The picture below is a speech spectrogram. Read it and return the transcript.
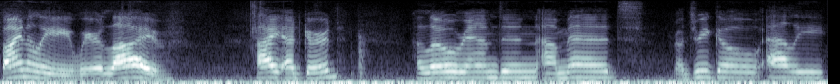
Finally, we're live. Hi, Edgard. Hello, Ramden, Ahmed, Rodrigo, Ali.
